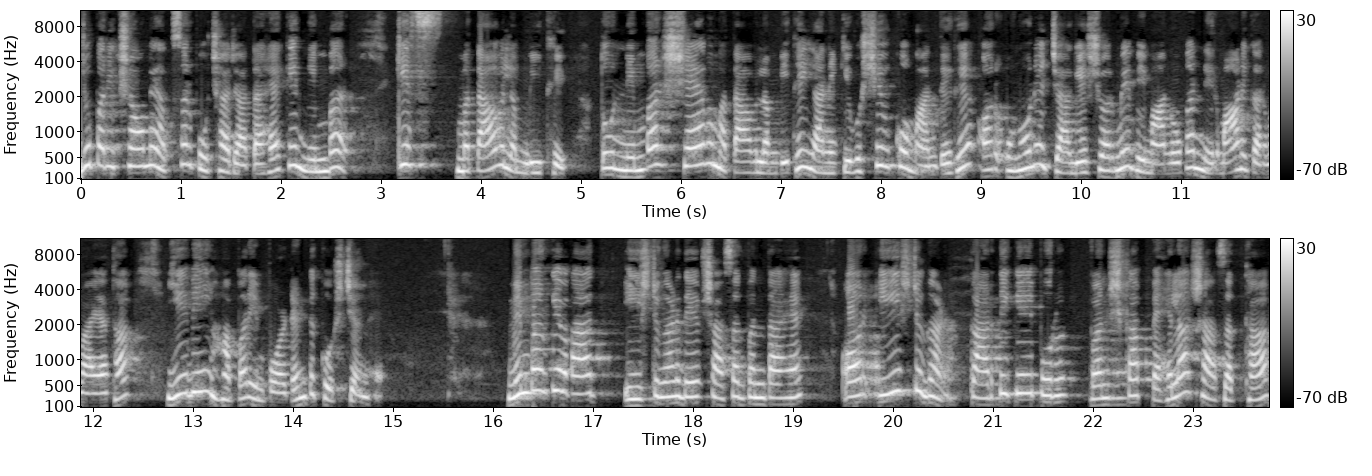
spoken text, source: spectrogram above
जो परीक्षाओं में अक्सर पूछा जाता है कि निम्बर किस मतावलंबी थे तो निम्बर शैव मतावलंबी थे, यानी कि वो शिव को मानते थे और उन्होंने जागेश्वर में विमानों का निर्माण करवाया था। ये भी यहाँ पर इंपॉर्टेंट क्वेश्चन है। निम्बर के बाद ईष्टगण देव शासक बनता है और ईष्टगण कार्तिकेयपुर वंश का पहला शासक था,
